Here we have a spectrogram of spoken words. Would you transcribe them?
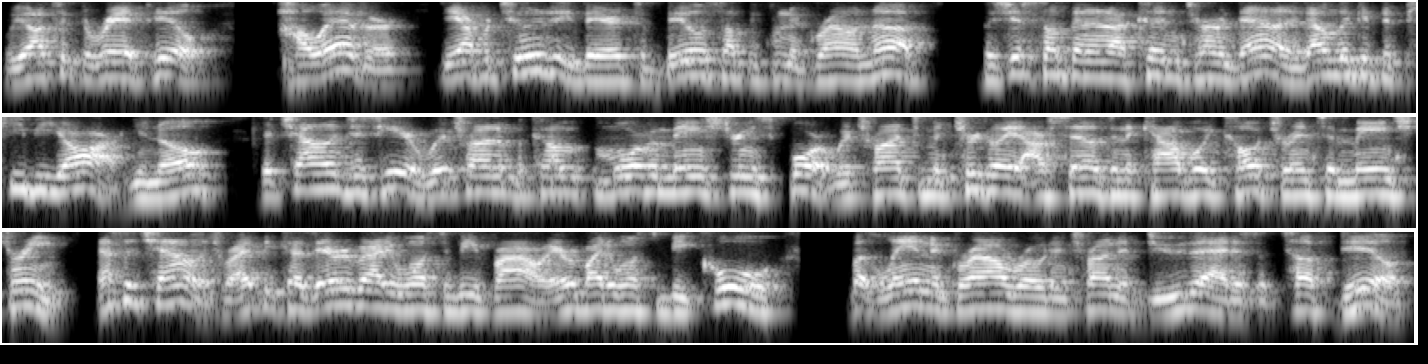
We all took the red pill. However the opportunity there to build something from the ground up was just something that i couldn't turn down and i look at the pbr you know? The challenge is here. We're trying to become more of a mainstream sport. We're trying to matriculate ourselves in the cowboy culture into mainstream. That's a challenge right? Because everybody wants to be viral. Everybody wants to be cool but laying the ground road and trying to do that is a tough deal.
